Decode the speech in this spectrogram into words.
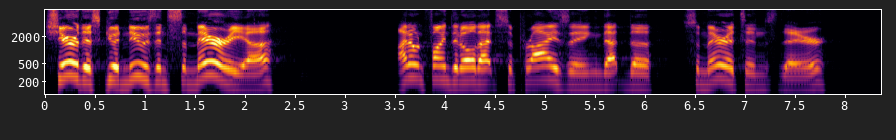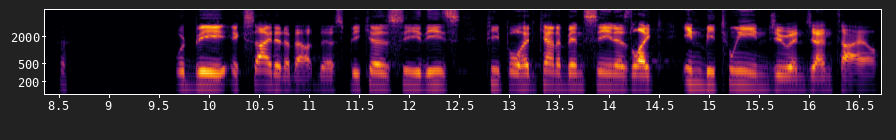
share this good news in Samaria, I don't find it all that surprising that the Samaritans there would be excited about this because, see, these people had kind of been seen as like in between Jew and Gentile.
